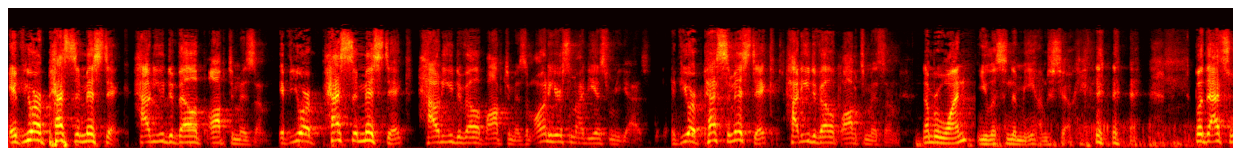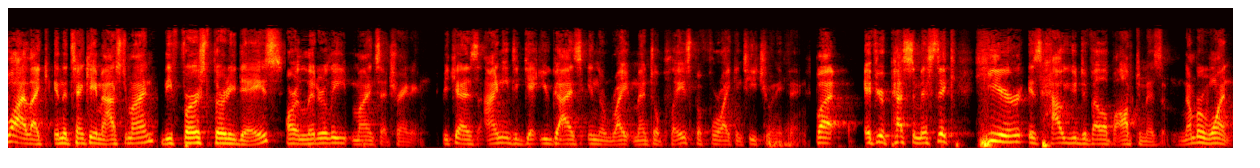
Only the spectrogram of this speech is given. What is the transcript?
If you are pessimistic, how do you develop optimism? If you are pessimistic, how do you develop optimism? I want to hear some ideas from you guys. If you are pessimistic, how do you develop optimism? Number one, you listen to me. I'm just joking. but that's why, like in the 10K mastermind, the first 30 days are literally mindset training because I need to get you guys in the right mental place before I can teach you anything. But if you're pessimistic, here is how you develop optimism. Number one,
